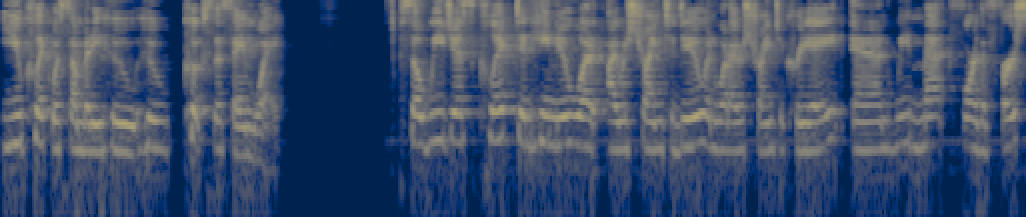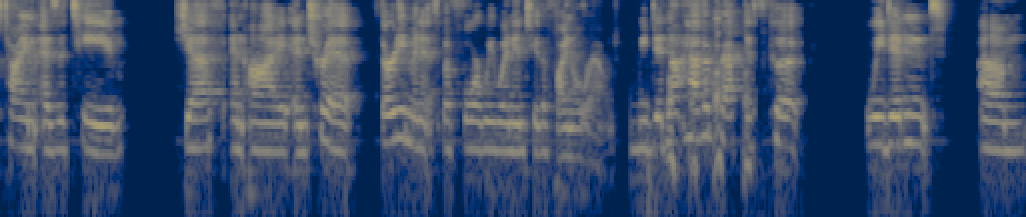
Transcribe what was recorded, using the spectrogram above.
you click with somebody who who cooks the same way. So we just clicked and he knew what I was trying to do and what I was trying to create and we met for the first time as a team, Jeff and I and Trip 30 minutes before we went into the final round. We did not have a practice cook. We didn't um,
